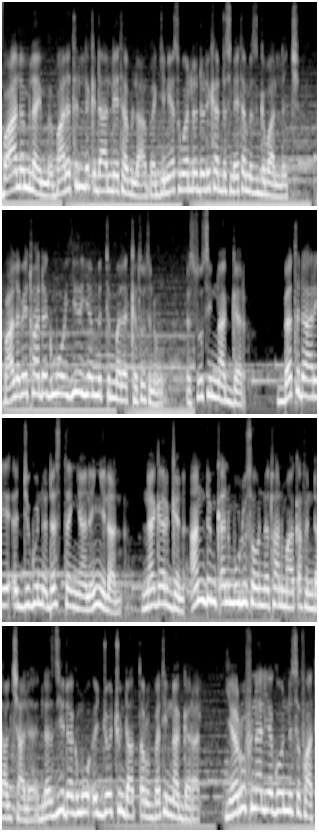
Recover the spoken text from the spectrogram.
በዓለም ላይም ባለ ትልቅ ዳሌ ተብላ በ Guinness World Records ላይ ተመዝግባለች። ባለቤቷ ደግሞ ይህ የምትመለከቱት ነው። እሱ ሲናገር በትዳሬ እጅጉን ደስተኛ ነኝ ይላል። ነገር ግን አንድም ቀን ሙሉ ሰውነቷን ማቀፍ እንዳልቻለ፣ ለዚህ ደግሞ እጆቹ እንዳጠሩበት ይናገራል። የሩፍነል የጎን ስፋት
